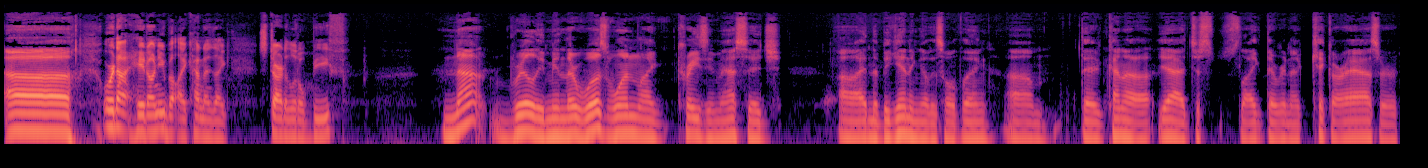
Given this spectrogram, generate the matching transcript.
Uh, or not hate on you, but like kind of like start a little beef? not really. I mean, there was one like crazy message uh, in the beginning of this whole thing. Um, they kind of yeah, just like they were gonna kick our ass or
